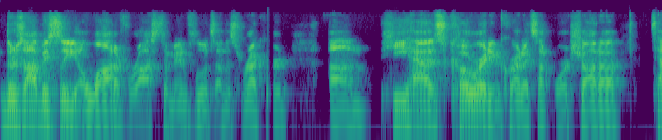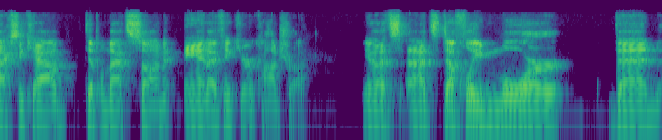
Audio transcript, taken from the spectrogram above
there's obviously a lot of Rostam influence on this record. Um, he has co-writing credits on Horchata, Taxi Cab, Diplomat's Son, and I think You're a Contra. You know that's that's definitely more than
